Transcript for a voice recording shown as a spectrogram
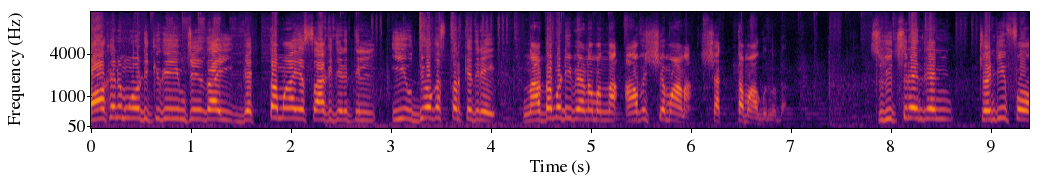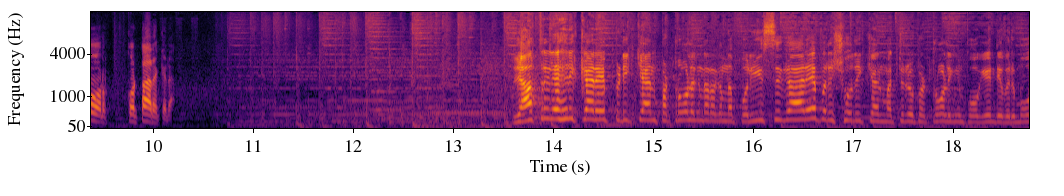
വാഹനം ഓടിക്കുകയും ചെയ്തതായി വ്യക്തമായ സാഹചര്യത്തിൽ ഈ ഉദ്യോഗസ്ഥർക്കെതിരെ നടപടി വേണമെന്ന ആവശ്യമാണ് ശക്തമാകുന്നത്. സുജിത് സുരേന്ദ്രൻ ട്വന്റി കൊട്ടാരക്കര. രാത്രി ലഹരിക്കാരെ പിടിക്കാൻ പട്രോളിംഗിനിറങ്ങുന്ന പോലീസുകാരെ പരിശോധിക്കാൻ മറ്റൊരു പട്രോളിംഗിൽ പോകേണ്ടി വരുമോ?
